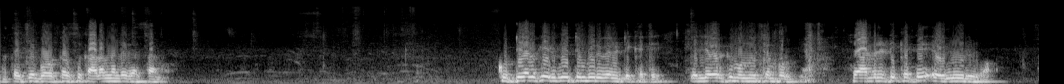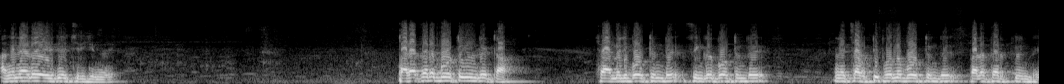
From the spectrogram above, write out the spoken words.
പ്രത്യേകിച്ച് ബോട്ട് ഹൗസ് കാണാൻ നല്ല രസമാണ് കുട്ടികൾക്ക് ഇരുന്നൂറ്റമ്പത് രൂപയാണ് ടിക്കറ്റ് വലിയവർക്ക് മുന്നൂറ്റമ്പത് റുപ്യ. ഫാമിലി ടിക്കറ്റ് എഴുന്നൂറ് രൂപ. അങ്ങനെയാണ് എഴുതി വെച്ചിരിക്കുന്നത്. പലതരം ബോട്ടുകളുണ്ട് കേട്ടോ ഫാമിലി ബോട്ടുണ്ട് സിംഗിൾ ബോട്ടുണ്ട് അങ്ങനെ ചവിട്ടി പോകുന്ന ബോട്ടുണ്ട് പലതരത്തിലുണ്ട്.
